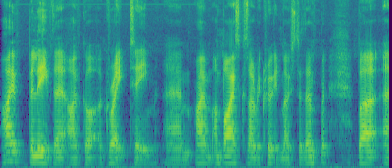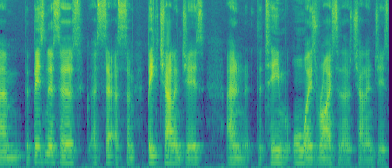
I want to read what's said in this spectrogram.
I believe that I've got a great team. Um, I'm, I'm, biased because I recruited most of them, but um, the business has, has, set us some big challenges, and the team always rise to those challenges.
